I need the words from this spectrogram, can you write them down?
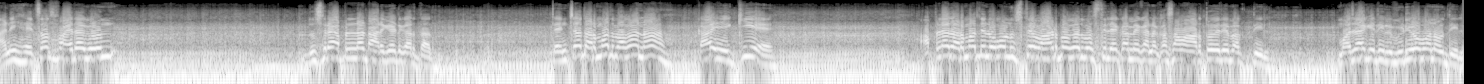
आणि ह्याचाच फायदा घेऊन दुसरे आपल्याला टार्गेट करतात. त्यांच्या धर्मात बघा ना काय एकी आहे. आपल्या धर्मातले लोक नुसते वाट बघत बसतील एकामेकांना. कसा मारतोय ते बघतील. मजा घेतील व्हिडिओ बनवतील.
